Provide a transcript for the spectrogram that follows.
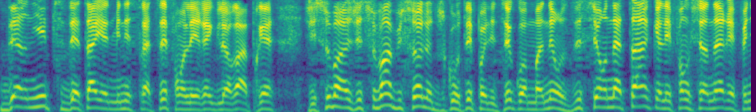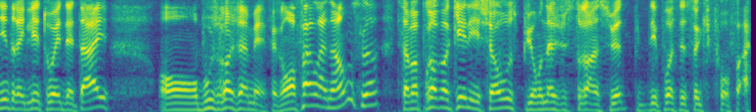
derniers petits détails administratifs, on les réglera après. J'ai souvent, j'ai souvent vu ça là, du côté politique, où à un moment donné, on se dit, si on attend que les fonctionnaires aient fini de régler tous les détails, on bougera jamais. Fait qu'on va faire l'annonce, là, ça va provoquer les choses, puis on ajustera ensuite. Puis des fois, c'est ça qu'il faut faire.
